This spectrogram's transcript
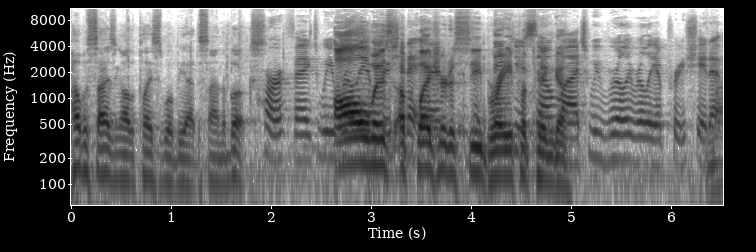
publicizing all the places we'll be at to sign the books. Perfect. We really Always a appreciate it, pleasure Aaron. to see Bray Thank you so much. We really, really appreciate it.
